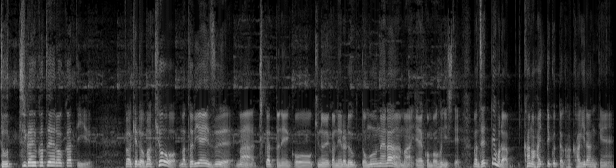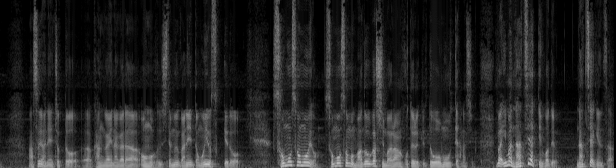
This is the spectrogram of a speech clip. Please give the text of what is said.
どっちがよかとやろうかっていう。まあけど、まあ今日、まあとりあえず、まあ近っとね、こう、昨日よか寝られると思うなら、まあエアコンバーオフにして、まあ絶対ほら、蚊の入ってくったか限らんけん、あ、そうやね、ちょっと考えながらオンオフしてもうかねって思いよすけど、そもそもよ、そもそも窓が閉まらんホテルってどう思うって話。まあ今夏やっけんことよ。夏やけんさ、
